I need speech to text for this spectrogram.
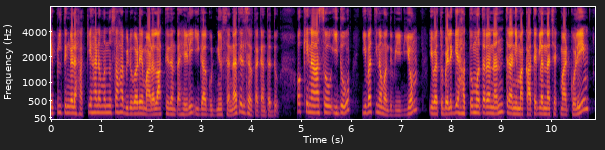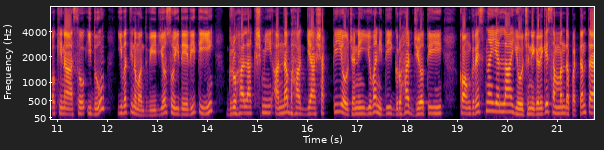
ಏಪ್ರಿಲ್ ತಿಂಗಳ ಹಕ್ಕಿ ಹಣವನ್ನು ಸಹ ಬಿಡುಗಡೆ ಮಾಡಲಾಗ್ತಿದೆ ಅಂತ ಹೇಳಿ ಈಗ ಗುಡ್ ನ್ಯೂಸ್ ಅನ್ನ ತಿಳಿಸಿರ್ತಕ್ಕಂಥದ್ದು. ಓಕೆನಾ ಸೊ ಇದು ಇವತ್ತಿನ ಒಂದು ವಿಡಿಯೋ ಇವತ್ತು ಬೆಳಿಗ್ಗೆ ಹತ್ತೊಂಬತ್ತರ ನಂತರ ನಿಮ್ಮ ಖಾತೆಗಳನ್ನ ಚೆಕ್ ಮಾಡ್ಕೊಳ್ಳಿ. ಓಕೆನಾ ಸೊ ಇದು ಇವತ್ತಿನ ಒಂದು ವಿಡಿಯೋ ಸೊ ಇದೇ ರೀತಿ ಗೃಹಲಕ್ಷ್ಮಿ ಅನ್ನಭಾಗ್ಯ ಶಕ್ತಿ ಯೋಜನೆ, ಯುವ ನಿಧಿ, ಗೃಹ ಜ್ಯೋತಿ, ಕಾಂಗ್ರೆಸ್ನ ಎಲ್ಲ ಯೋಜನೆಗಳಿಗೆ ಸಂಬಂಧಪಟ್ಟಂತೆ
